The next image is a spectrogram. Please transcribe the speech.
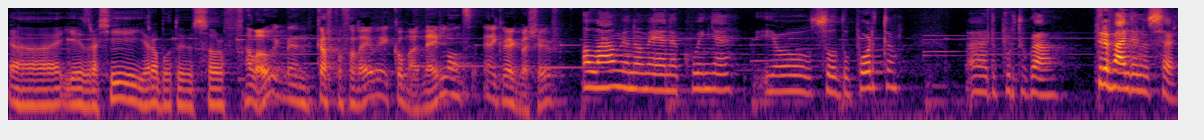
э, я из России, я работаю в Surf. Hallo, ik ben Casper van Leeuwen, ik kom uit Nederland en ik werk bij Surf. Olá, meu nome é Ana Cunha, eu sou do Porto, ah, de Portugal. Trabalho no surf.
